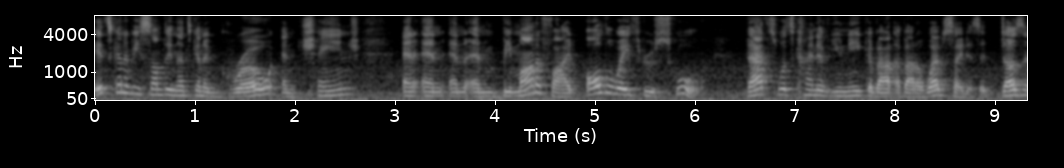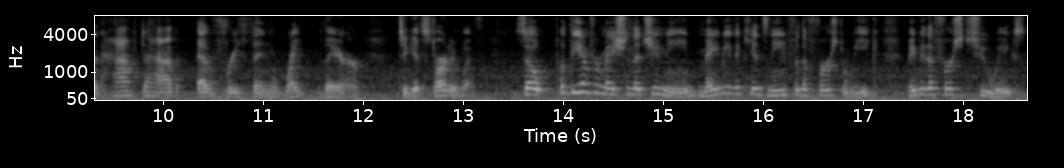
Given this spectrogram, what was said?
It's going to be something that's going to grow and change and, and, and, and be modified all the way through school. That's what's kind of unique about, about a website is it doesn't have to have everything right there to get started with. So put the information that you need, maybe the kids need for the first week, maybe the first two weeks,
